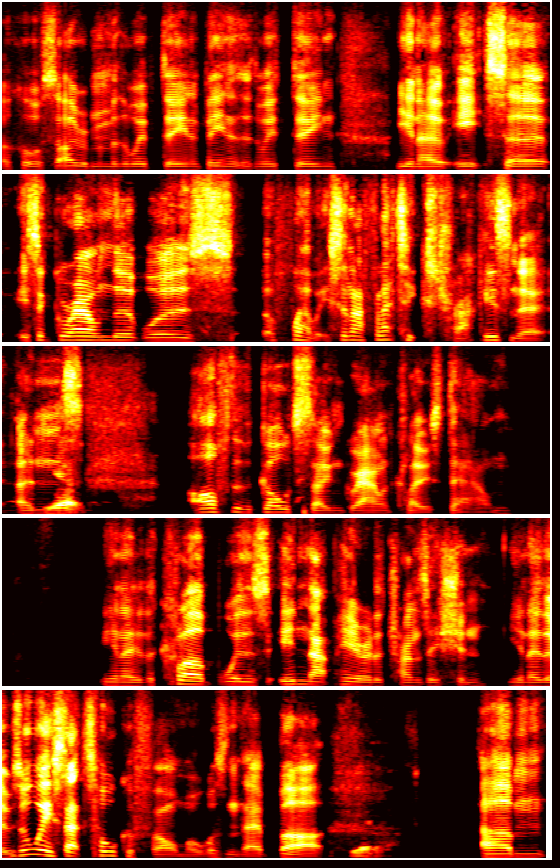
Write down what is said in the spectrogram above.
of course, I remember the Withdean. I've been at the Withdean. You know, it's a it's a ground that was well, it's an athletics track, isn't it? And yeah. after the Goldstone ground closed down, you know, the club was in that period of transition. You know, there was always that talk of Falmer, wasn't there? But yeah. um,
